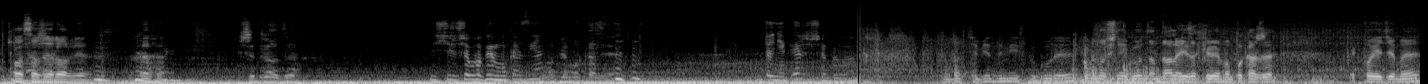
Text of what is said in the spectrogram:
Takie Pasażerowie. Przy drodze. Myślisz, że łapią okazję? Łapią okazję. To nie pierwsze było. Zobaczcie, w jednym miejscu góry, pełno śniegu, tam dalej za chwilę Wam pokażę, jak pojedziemy.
